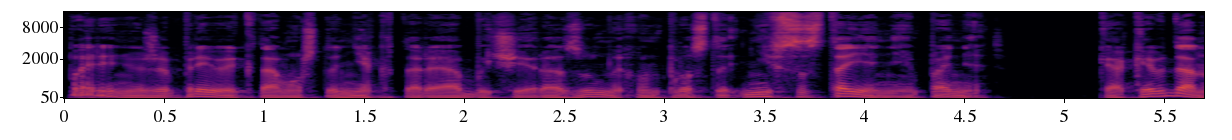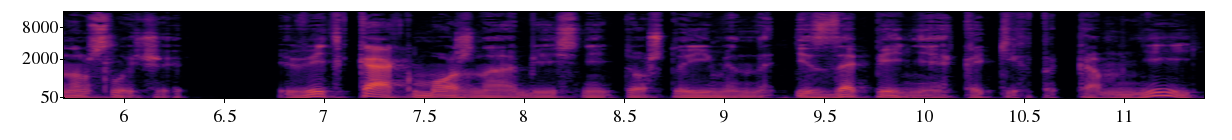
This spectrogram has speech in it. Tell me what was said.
парень уже привык к тому, что некоторые обычаи разумных он просто не в состоянии понять, как и в данном случае. Ведь как можно объяснить то, что именно из-за пения каких-то камней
